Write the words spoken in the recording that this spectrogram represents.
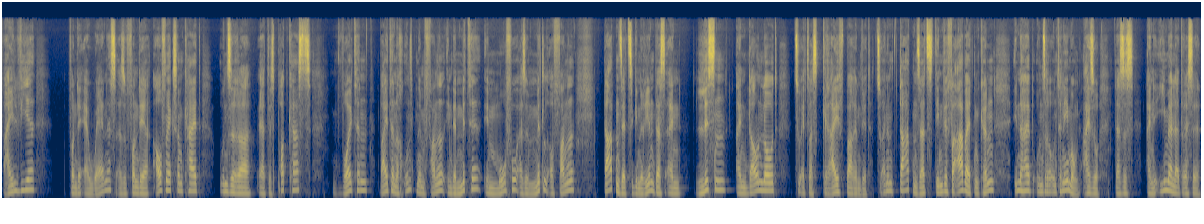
weil wir von der Awareness, also von der Aufmerksamkeit unserer, äh, des Podcasts, wollten weiter nach unten im Funnel, in der Mitte, im Mofo, also im Middle of Funnel, Datensätze generieren, dass ein Listen, ein Download zu etwas Greifbarem wird, zu einem Datensatz, den wir verarbeiten können innerhalb unserer Unternehmung. Also, dass es eine E-Mail-Adresse,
